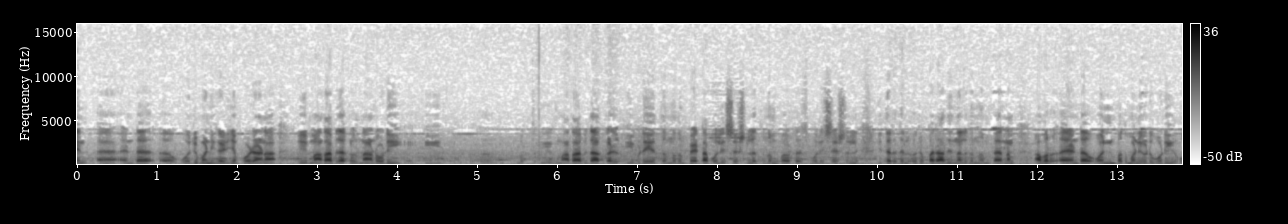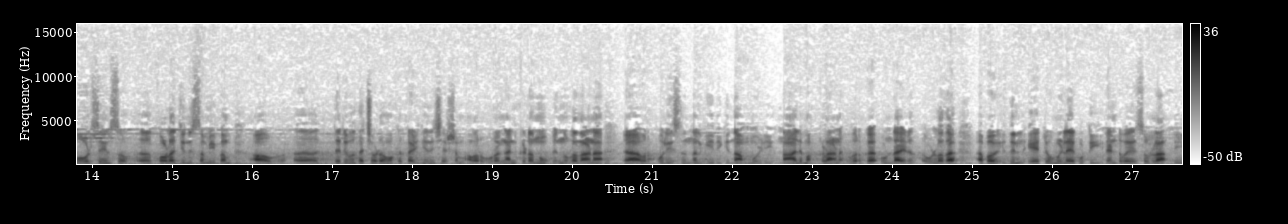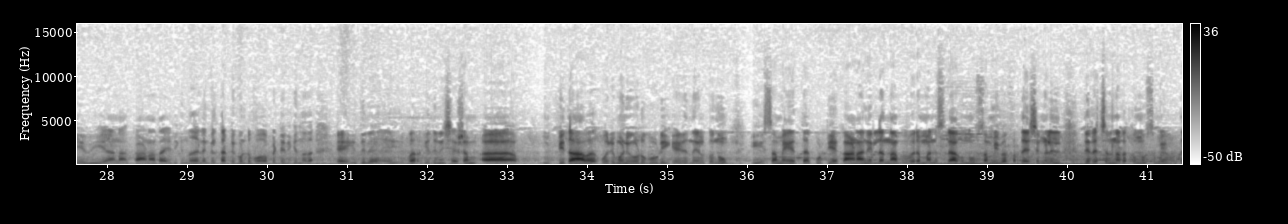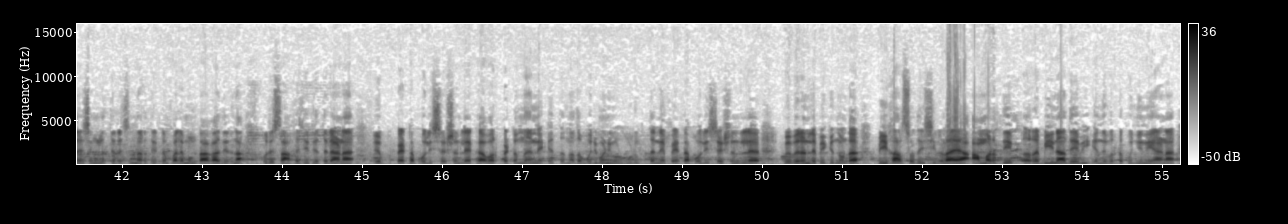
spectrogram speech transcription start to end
എന്റെ ഒരു മണി കഴിഞ്ഞപ്പോഴാണ് ഈ മാതാപിതാക്കൾ നാടോടി ഈ മാതാപിതാക്കൾ ഇവിടെ എത്തുന്നതും പേട്ട പോലീസ് സ്റ്റേഷനിൽ എത്തുന്നതും പേട്ട പോലീസ് സ്റ്റേഷനിൽ ഇത്തരത്തിൽ ഒരു പരാതി നൽകുന്നതും. കാരണം അവർ ഏണ്ട ഒൻപത് മണിയോടുകൂടി ഓൾ സയൻസ് കോളേജിന് സമീപം തെരുവ് കച്ചവടമൊക്കെ കഴിഞ്ഞതിന് ശേഷം അവർ ഉറങ്ങാൻ കിടന്നു എന്നുള്ളതാണ് അവർ പോലീസിന് നൽകിയിരിക്കുന്ന മൊഴി. നാല് മക്കളാണ് ഇവർക്ക് ഉള്ളത്. അപ്പോൾ ഇതിൽ ഏറ്റവും ഇളയ കുട്ടി രണ്ട് വയസ്സുള്ള ദേവിയാണ് കാണാതായിരിക്കുന്നത് അല്ലെങ്കിൽ തട്ടിക്കൊണ്ടു പോകപ്പെട്ടിരിക്കുന്നത്. ഇതിന് ഇവർ ഇതിനുശേഷം പിതാവ് ഒരു മണിയോടുകൂടി എഴുന്നേൽക്കുന്നു. ഈ സമയത്ത് കുട്ടിയെ കാണാനില്ലെന്ന വിവരം മനസ്സിലാകുന്നു. സമീപ പ്രദേശങ്ങളിൽ തിരച്ചിൽ നടക്കുന്നു. സമീപ പ്രദേശങ്ങളിൽ തിരച്ചിൽ നടത്തിയിട്ടും ഫലമുണ്ടാകാതിരുന്ന ഒരു സാഹചര്യത്തിലാണ് പേട്ട പോലീസ് സ്റ്റേഷനിലേക്ക് അവർ പെട്ടെന്ന് തന്നെ എത്തുന്നത്. ഒരു മണിയോടുകൂടി തന്നെ പേട്ട പോലീസ് സ്റ്റേഷനിൽ വിവരം ലഭിക്കുന്നുണ്ട്. ബീഹാർ സ്വദേശികളായ അമർദീപ് റബീന ദേവി എന്നിവരുടെ കുഞ്ഞിനെയാണ്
